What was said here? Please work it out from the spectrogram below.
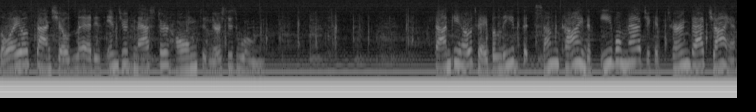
loyal Sancho led his injured master home to nurse his wound. Don Quixote believed that some kind of evil magic had turned that giant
